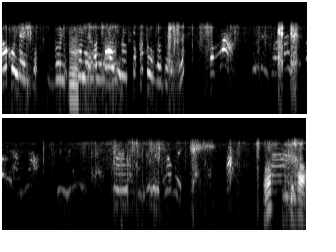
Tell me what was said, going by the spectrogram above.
아 근데 이거 이건 응. 이건 내가 처음으로 똑같은 거 가져왔네. 엄마. 어? 기사. 어.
